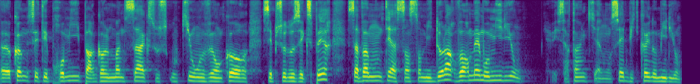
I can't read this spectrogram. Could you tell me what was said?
euh, comme c'était promis par Goldman Sachs ou, qui on veut encore, ces pseudo-experts, ça va monter à 500 000 dollars, voire même au million. Il y avait certains qui annonçaient le Bitcoin au million.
